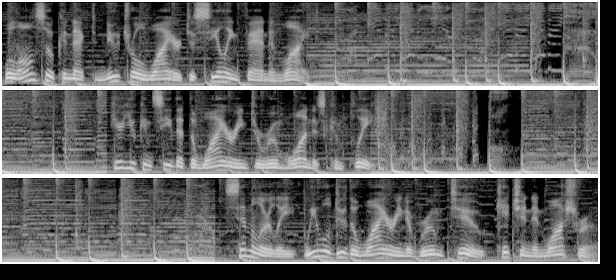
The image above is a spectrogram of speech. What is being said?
We'll also connect neutral wire to ceiling fan and light. Here you can see that the wiring to room 1 is complete. Similarly, we will do the wiring of room 2, kitchen and washroom.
